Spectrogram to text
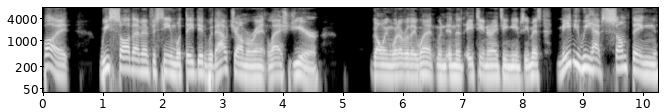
but we saw that Memphis team what they did without Ja Morant last year, going whatever they went when in the 18 or 19 games he missed. Maybe we have something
